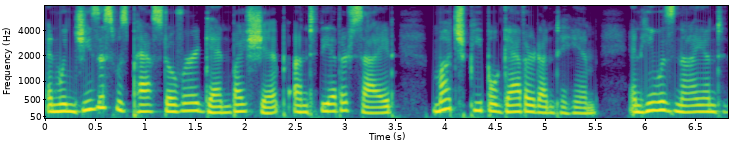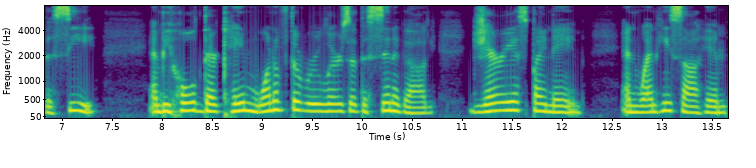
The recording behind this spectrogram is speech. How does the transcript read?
And when Jesus was passed over again by ship unto the other side, much people gathered unto him, and he was nigh unto the sea. And behold, there came one of the rulers of the synagogue, Jairus by name. And when he saw him,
